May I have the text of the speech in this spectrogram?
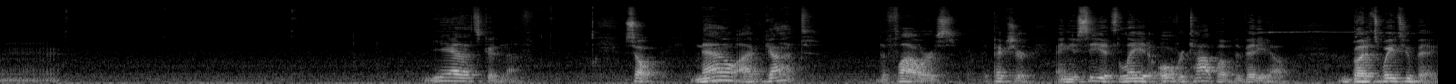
there. Yeah, that's good enough. So now I've got the flowers, the picture, and you see it's laid over top of the video, but it's way too big.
